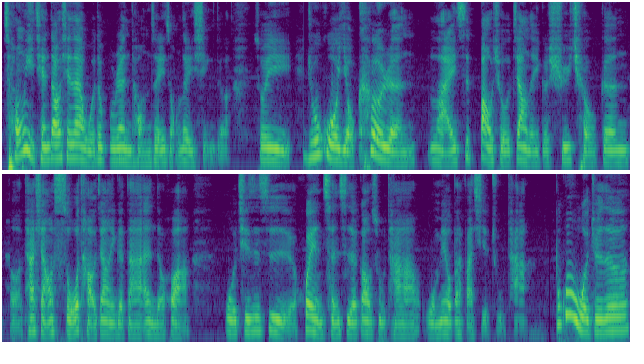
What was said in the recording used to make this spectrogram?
从以前到现在，我都不认同这一种类型的。所以，如果有客人来是抱求这样的一个需求，跟呃他想要索讨这样一个答案的话，我其实是会很诚实的告诉他，我没有办法协助他。不过，我觉得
